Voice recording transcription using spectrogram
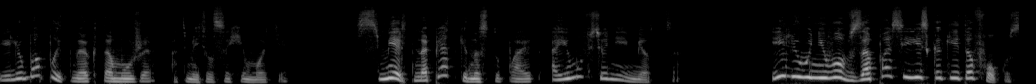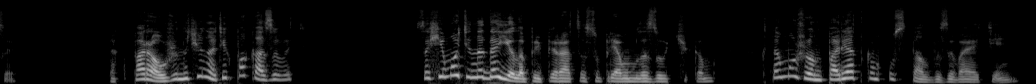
И любопытная к тому же, отметился Химоти. Смерть на пятки наступает, а ему все не имется. Или у него в запасе есть какие-то фокусы. Так пора уже начинать их показывать. Сахимоти надоело припираться с упрямым лазутчиком. К тому же он порядком устал, вызывая тень.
